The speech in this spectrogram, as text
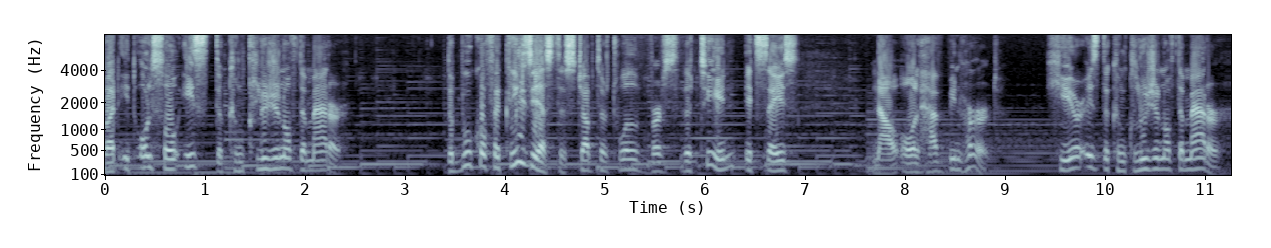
but it also is the conclusion of the matter. The book of Ecclesiastes, chapter 12, verse 13, it says, Now all have been heard. Here is the conclusion of the matter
